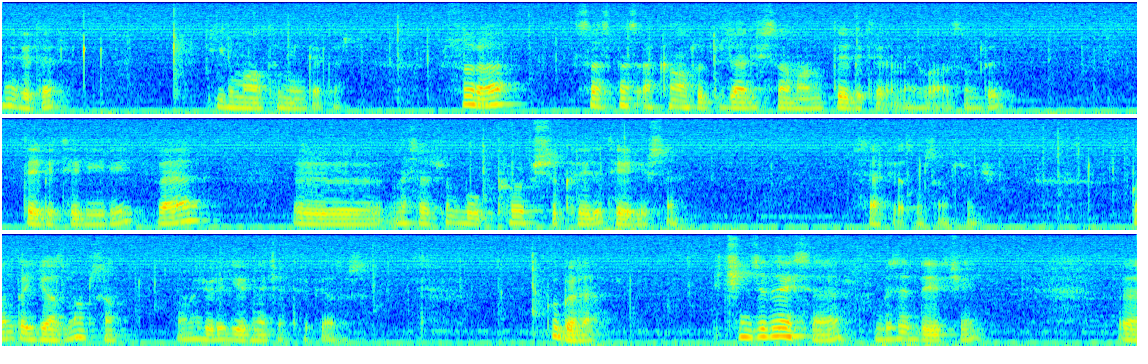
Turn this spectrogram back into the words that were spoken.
nə qədər? 26 min qədər. Sonra suspense accountu düzəliş zamanı debit eləmək lazımdır. Debit eləyirik və e, məsəl üçün bu purchase kredit eləyirsən. Səhv yazmısan çünki. Bunu da yazmamsan, ona görə yerinə gətirib yazırsan. Bu belə. İkincidə isə bizə deyir ki, e,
